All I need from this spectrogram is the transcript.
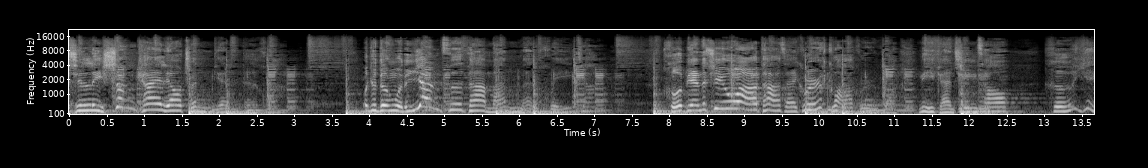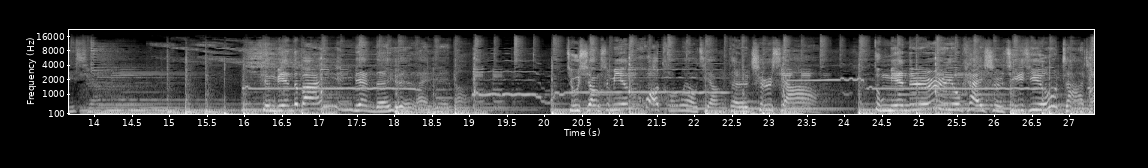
的心里盛开了春天的花，我就等我的燕子它慢慢回家。河边的青蛙它在呱呱呱呱，你看青草荷叶香。天边的白云变得越来越大，就像是棉花糖，我要将它吃下。冬眠的人儿又开始叽叽喳喳，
